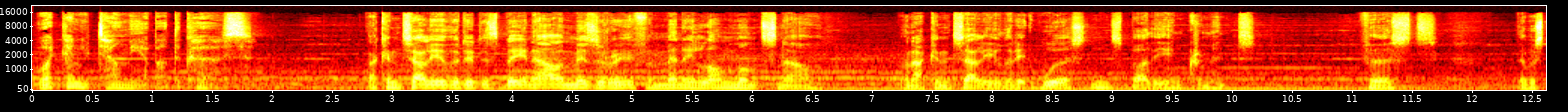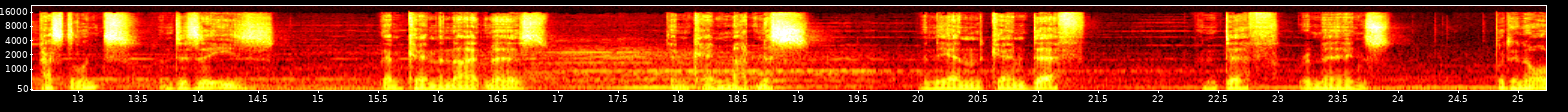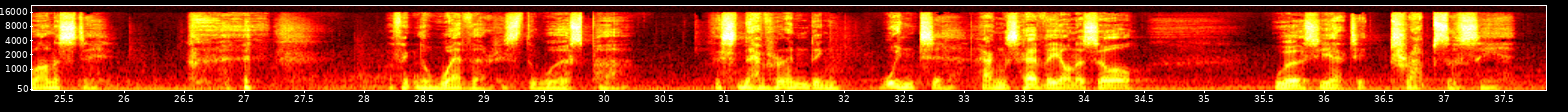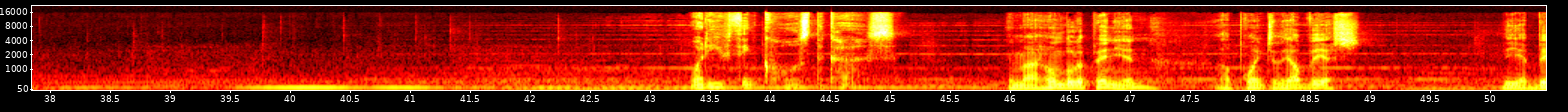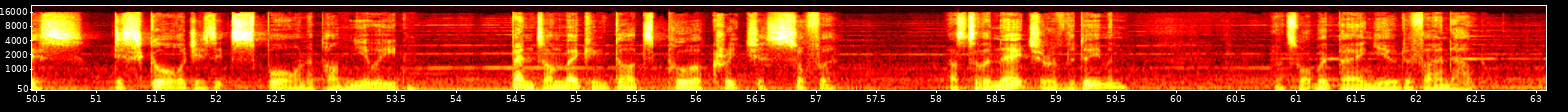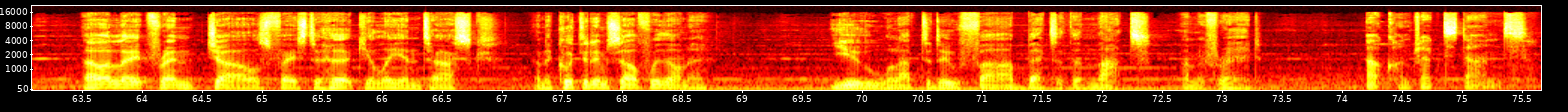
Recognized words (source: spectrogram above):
What can you tell me about the curse? I can tell you that it has been our misery for many long months now. And I can tell you that it worsens by the increment. First, there was pestilence and disease. Then came the nightmares. Then came madness. In the end came death. And death remains. But in all honesty, I think the weather is the worst part. This never-ending winter hangs heavy on us all. Worse yet, it traps us here. What do you think caused the curse? In my humble opinion, I'll point to the obvious. The Abyss disgorges its spawn upon New Eden, bent on making God's poor creatures suffer. As to the nature of the demon, that's what we're paying you to find out. Our late friend Charles faced a Herculean task and acquitted himself with honor. You will have to do far better than that, I'm afraid. Our contract stands.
